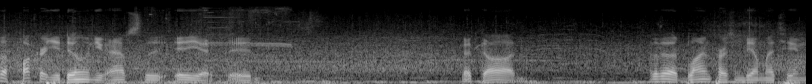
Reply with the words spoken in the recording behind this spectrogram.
the fuck are you doing, you absolute idiot, dude? Good god. How does that blind person be on my team?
